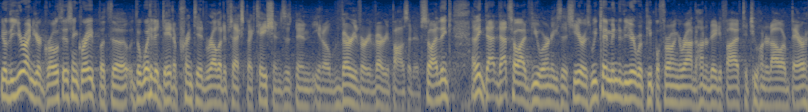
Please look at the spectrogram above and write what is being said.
you know, the year-on-year growth isn't great, but the the way the data printed relative to expectations has been, you know, very, very, very positive. So I think I think that that's how I view earnings this year. As we came into the year with people throwing around 185 to 200 dollar bear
